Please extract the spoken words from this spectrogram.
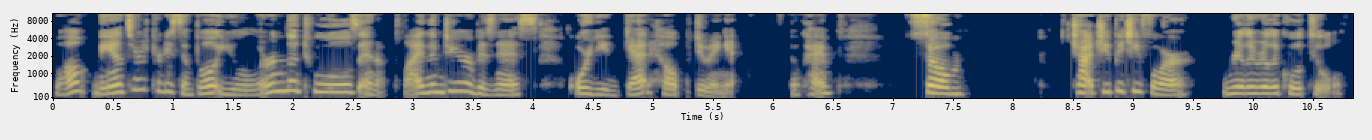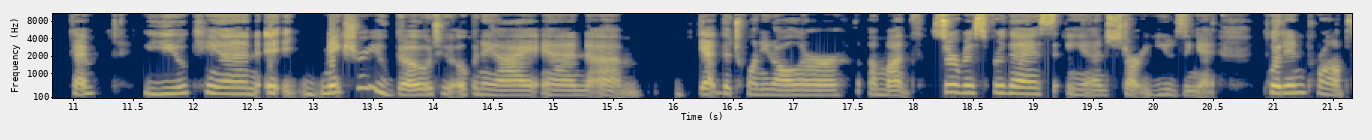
Well, the answer is pretty simple. You learn the tools and apply them to your business, or you get help doing it. Okay. So, ChatGPT 4, really, really cool tool. Okay. You can it, make sure you go to OpenAI and um, get the $20 a month service for this and start using it. Put in prompts,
